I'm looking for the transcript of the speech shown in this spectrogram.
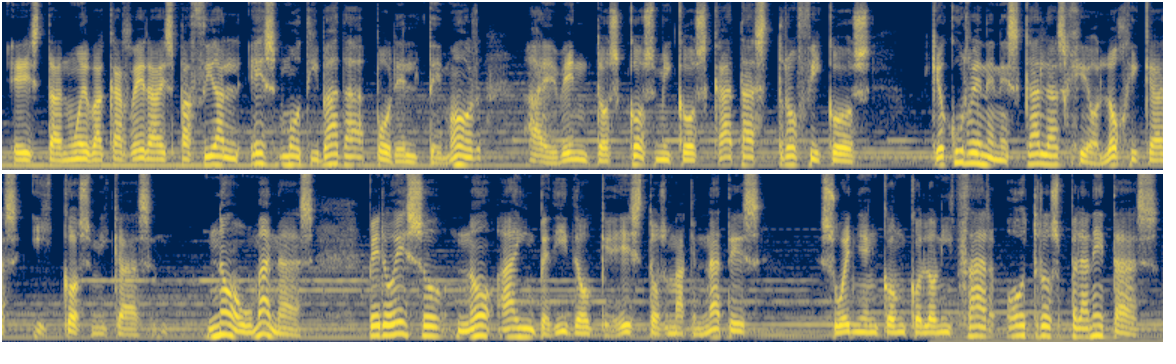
Esta nueva carrera espacial es motivada por el temor a eventos cósmicos catastróficos que ocurren en escalas geológicas y cósmicas, no humanas, pero eso no ha impedido que estos magnates sueñen con colonizar otros planetas.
